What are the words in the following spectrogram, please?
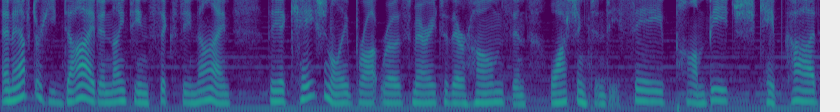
And after he died in 1969, they occasionally brought Rosemary to their homes in Washington, D.C., Palm Beach, Cape Cod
